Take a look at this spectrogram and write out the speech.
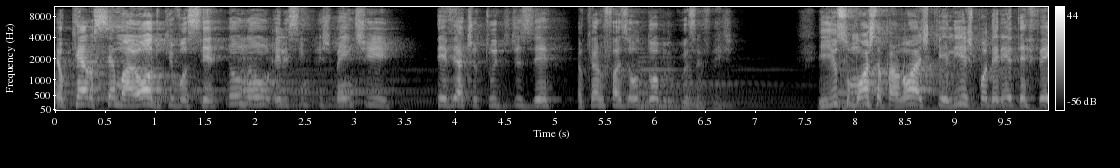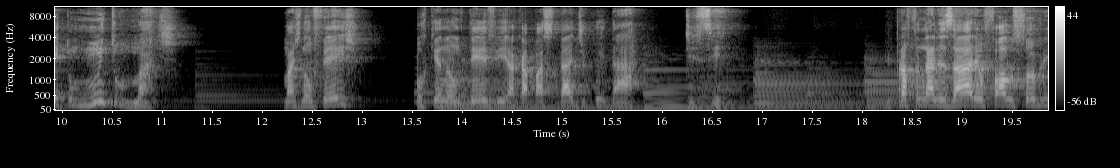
eu quero ser maior do que você. Não, não, ele simplesmente teve a atitude de dizer, eu quero fazer o dobro do que você fez. E isso mostra para nós que Elias poderia ter feito muito mais mas não fez porque não teve a capacidade de cuidar de si. E para finalizar, eu falo sobre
